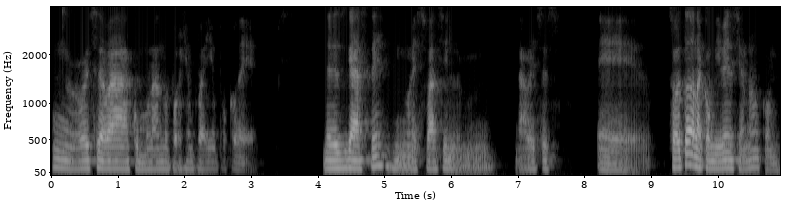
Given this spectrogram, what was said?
mm, a veces se va acumulando, por ejemplo, ahí un poco de, desgaste, no es fácil mm, a veces, eh, sobre todo la convivencia, ¿no? Con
